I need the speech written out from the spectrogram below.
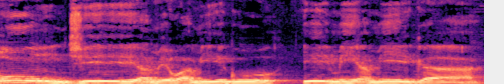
Bom dia, meu amigo e minha amiga.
